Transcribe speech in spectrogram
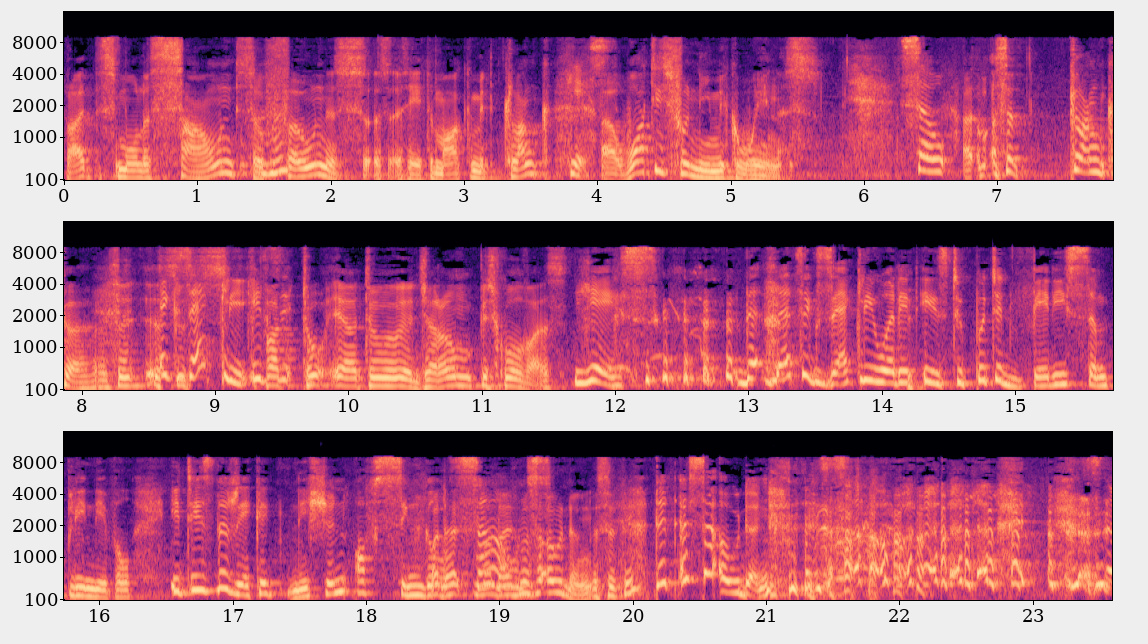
right? The smallest sound. So phone is, is, is het te maken met klank. Yes. Uh, what is phonemic awareness? So, Uh, is dit klanke? Is dit- is dit Exactly, it's- Wat toe uh, toe Jerome op die skool was. Yes. That, that's exactly what it is, to put it very simply, Neville. It is the recognition of single Maar dit maar dit sounds. was 'n ou ding, is dit nie? Dit is 'n ou ding. so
